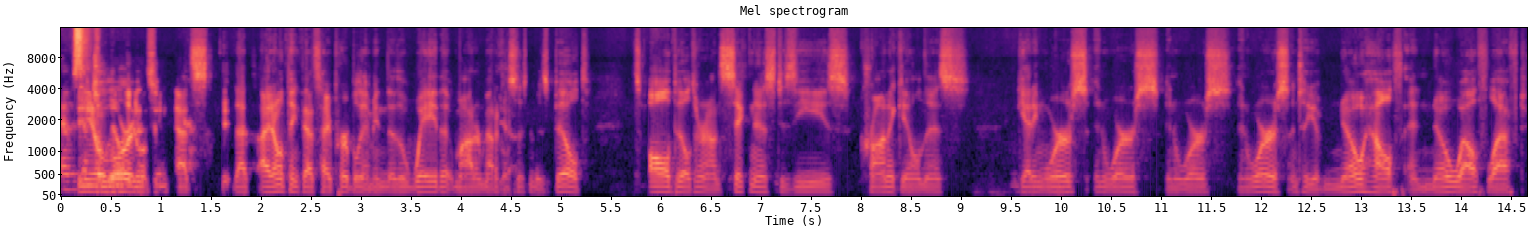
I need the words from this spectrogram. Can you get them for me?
That was And, you know, a really don't it's- think that's that's. I don't think that's hyperbole. I mean, the, the way that modern medical Yeah. system is built, it's all built around sickness, disease, chronic illness, getting worse and worse and worse and worse until you have no health and no wealth left,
